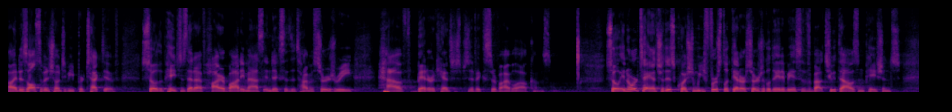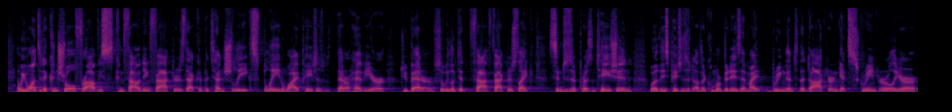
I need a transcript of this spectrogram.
uh, it has also been shown to be protective. So the patients that have higher body mass index at the time of surgery have better cancer-specific survival outcomes. So in order to answer this question, we first looked at our surgical database of about 2,000 patients, and we wanted to control for obvious confounding factors that could potentially explain why patients that are heavier do better. So we looked at fa factors like symptoms of presentation, whether these patients had other comorbidities that might bring them to the doctor and get screened earlier.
